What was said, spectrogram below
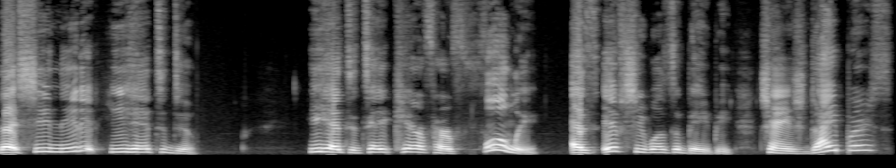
that she needed, he had to do. He had to take care of her fully as if she was a baby, change diapers,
